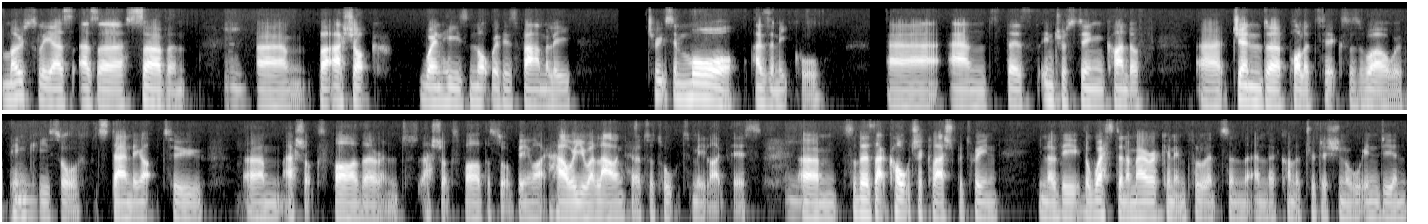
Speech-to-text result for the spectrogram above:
mostly as as a servant, Mm. um, but Ashok, when he's not with his family, treats him more as an equal. Uh, and there's interesting kind of uh, gender politics as well, with Pinky sort of standing up to um, Ashok's father, and Ashok's father sort of being like, "How are you allowing her to talk to me like this?" Mm. Um, so there's that culture clash between, you know, the the Western American influence and and the kind of traditional Indian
